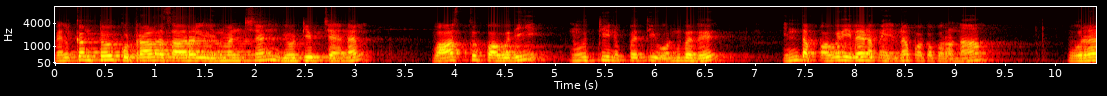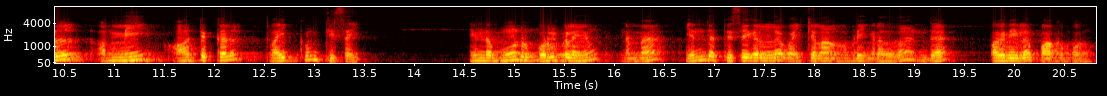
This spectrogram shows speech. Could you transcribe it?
வெல்கம் டு குற்றால சாரல் இன்வென்ஷன் யூடியூப் சேனல் வாஸ்து பகுதி நூற்றி முப்பத்தி ஒன்பது இந்த பகுதியில் நம்ம என்ன பார்க்க போகிறோம்னா உரல் அம்மி ஆட்டுக்கல் வைக்கும் திசை இந்த மூன்று பொருட்களையும் நம்ம எந்த திசைகளில் வைக்கலாம் அப்படிங்கிறத தான் இந்த பகுதியில் பார்க்க போகிறோம்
